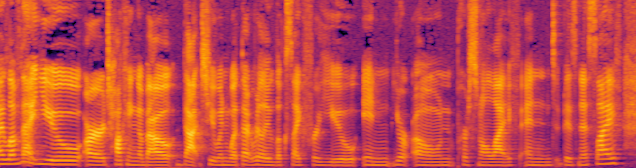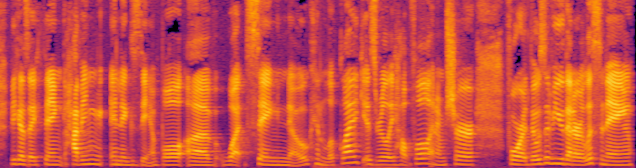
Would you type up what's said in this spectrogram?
I love that you are talking about that too and what that really looks like for you in your own personal life and business life. Because I think having an example of what saying no can look like is really helpful. And I'm sure for those of you that are listening,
